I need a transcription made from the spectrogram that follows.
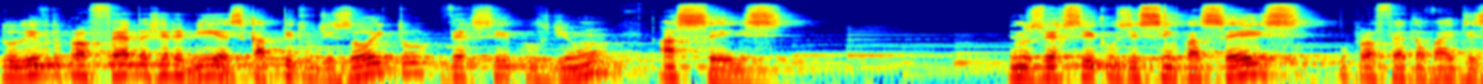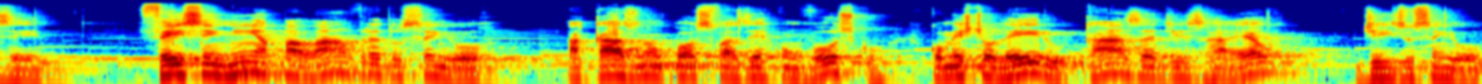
do livro do profeta Jeremias, capítulo 18, versículos de 1 a 6. E nos versículos de 5 a 6, o profeta vai dizer: Fez-se em mim a palavra do Senhor. Acaso não posso fazer convosco como este oleiro, casa de Israel? Diz o Senhor.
